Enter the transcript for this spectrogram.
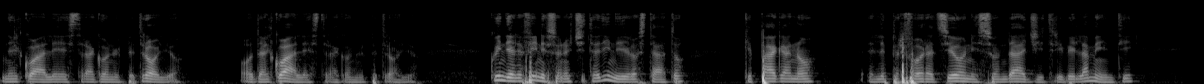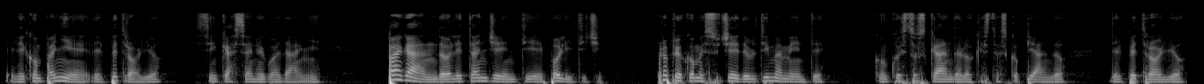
nel quale estraggono il petrolio o dal quale estraggono il petrolio. Quindi alla fine sono i cittadini dello stato che pagano le perforazioni sondaggi trivellamenti e le compagnie del petrolio si incassano i guadagni pagando le tangenti ai politici proprio come succede ultimamente con questo scandalo che sta scoppiando del petrolio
